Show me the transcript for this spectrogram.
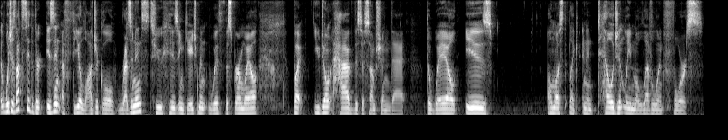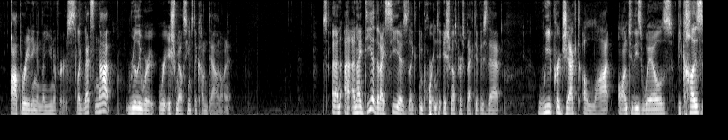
which is not to say that there isn't a theological resonance to his engagement with the sperm whale, but you don't have this assumption that the whale is almost like an intelligently malevolent force operating in the universe. Like that's not really where, where Ishmael seems to come down on it. An, an idea that I see as like important to Ishmael's perspective is that we project a lot onto these whales because,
